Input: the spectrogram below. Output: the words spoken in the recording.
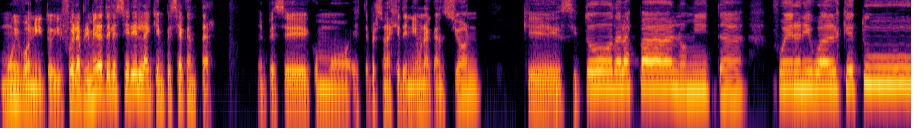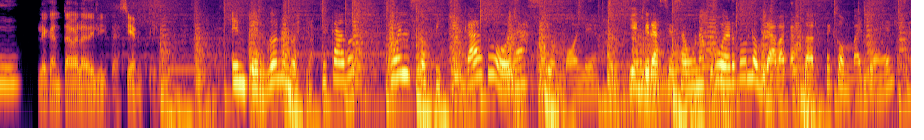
muy bonito. Y fue la primera teleserie en la que empecé a cantar. Empecé como este personaje tenía una canción que si todas las palomitas fueran igual que tú, le cantaba la delita, siempre. En Perdona nuestros pecados fue el sofisticado Horacio Moller, quien gracias a un acuerdo lograba casarse con María Elsa.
